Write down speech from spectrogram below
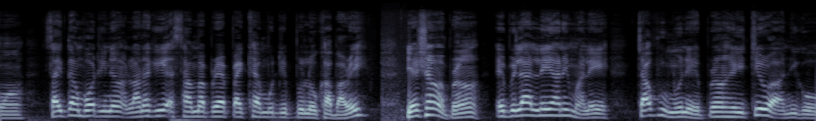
ဝန်စိုက်တန်ဘော်ဒီနာလာနကီအဆာမပရက်ပိုက်ခတ်မှုတီပလူလိုခပါရယ်ရရှမ်းဘရန်အပီလာလေးရနေမှာလေကြောက်ဖူမျိုးနေပရန်ဟေကျွာအနီကို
